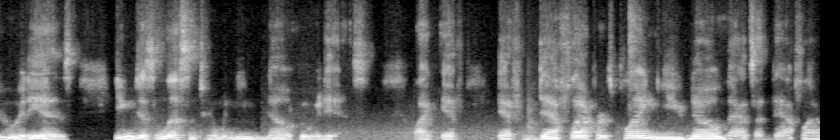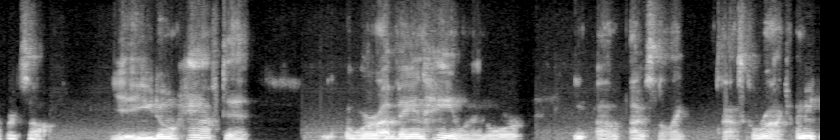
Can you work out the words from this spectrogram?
who it is. You can just listen to them and you know who it is. Like if if Def Leppard's playing, you know that's a Def Leppard song. You, you don't have to, or a Van Halen, or uh, obviously like classical rock. I mean,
